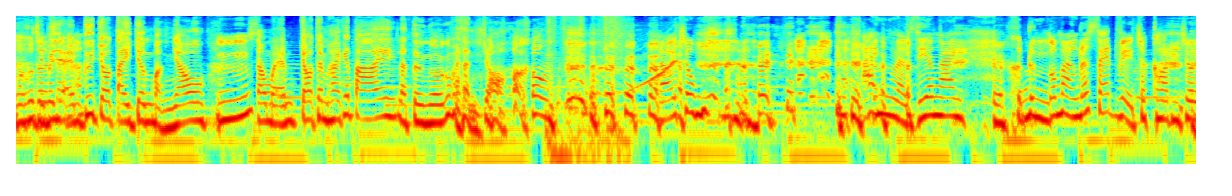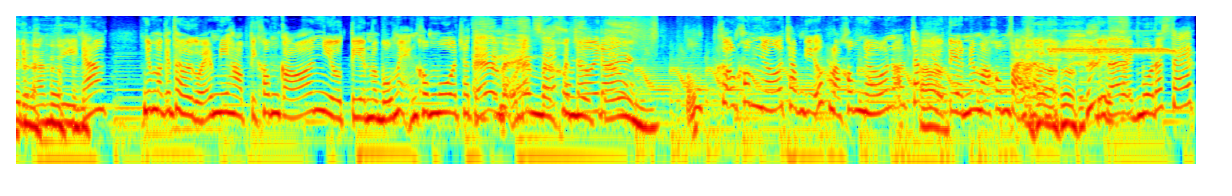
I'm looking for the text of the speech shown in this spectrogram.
Ừ, thì bây giờ sao em nữa? cứ cho tay chân bằng nhau Ừ. xong mà em cho thêm hai cái tay là từ người có phải thành chó không? Nói chung anh là riêng anh. Đừng có mang đất sét về cho con chơi để làm gì nhá. Nhưng mà cái thời của em đi học thì không có nhiều tiền mà bố mẹ cũng không mua cho tiền em đất em mà sét không mà nhiều chơi đâu. tiền cũng không, không nhớ trong ký ức là không nhớ nữa. Chắc Ờ. nhiều tiền nhưng mà không phải là để dành mua đất sét.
